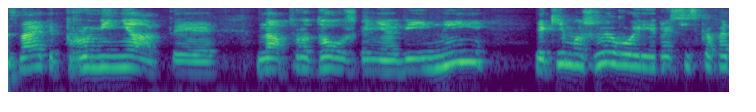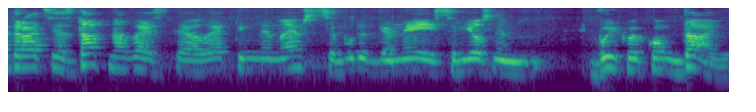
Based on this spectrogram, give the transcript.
знаєте, проміняти на продовження війни, які можливо і Російська Федерація здатна вести, але тим не менш це буде для неї серйозним викликом далі.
